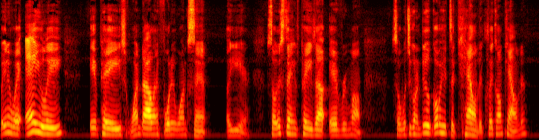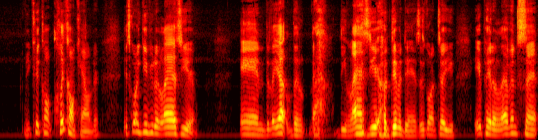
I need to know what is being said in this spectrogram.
But anyway, annually it pays one dollar and forty one cent a year. So this thing pays out every month. So what you're gonna do? Go over here to calendar. Click on calendar. When you click on click on calendar, it's going to give you the last year and the the the last year of dividends is going to tell you it paid 11 cent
